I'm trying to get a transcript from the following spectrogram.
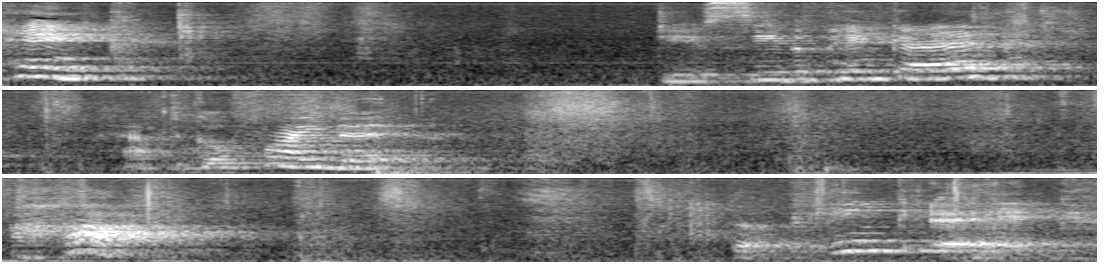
pink. Do you see the pink egg? Have to go find it. Aha! The pink egg.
